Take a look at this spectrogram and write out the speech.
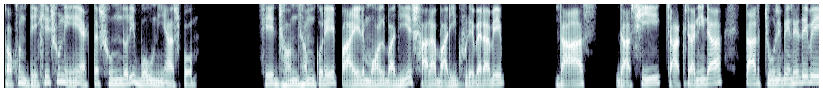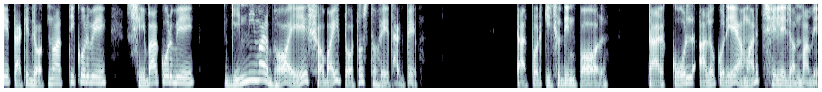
তখন দেখে শুনে একটা সুন্দরী বউ নিয়ে আসব। সে ঝমঝম করে পায়ের মল বাজিয়ে সারা বাড়ি ঘুরে বেড়াবে। দাস, দাসী, চাকরানীরা তার চুল বেঁধে দেবে, তাকে যত্ন আত্মি করবে, সেবা করবে গিন্নিমার ভয়ে সবাই তটস্থ হয়ে থাকবে। তারপর কিছুদিন পর তার কোল আলো করে আমার ছেলে জন্মাবে।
